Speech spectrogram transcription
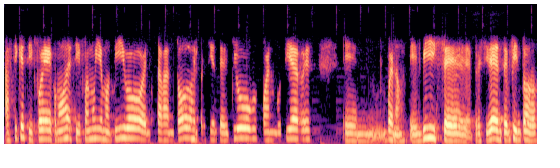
Así que sí, fue, como vos decís, fue muy emotivo, estaban todos, el presidente del club, Juan Gutiérrez, eh, bueno, el vicepresidente, en fin, todos.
